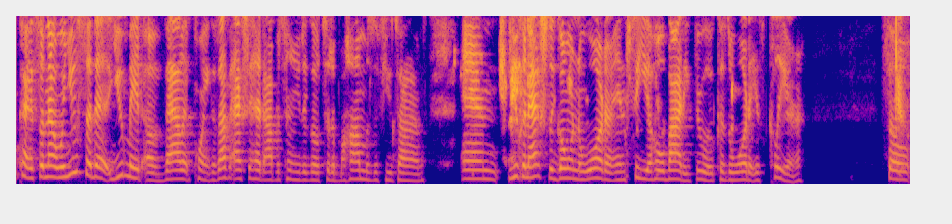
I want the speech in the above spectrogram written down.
Okay, so now when you said that, you made a valid point because I've actually had the opportunity to go to the Bahamas a few times, and you can actually go in the water and see your whole body through it because the water is clear. So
